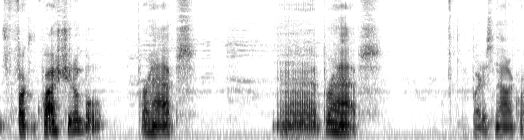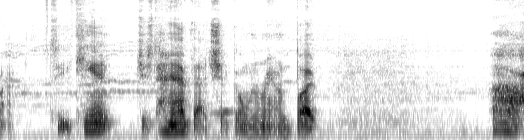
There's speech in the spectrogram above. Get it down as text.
It's fucking questionable, perhaps. Uh, perhaps. But it's not a crime. So you can't just have that shit going around. But, uh,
